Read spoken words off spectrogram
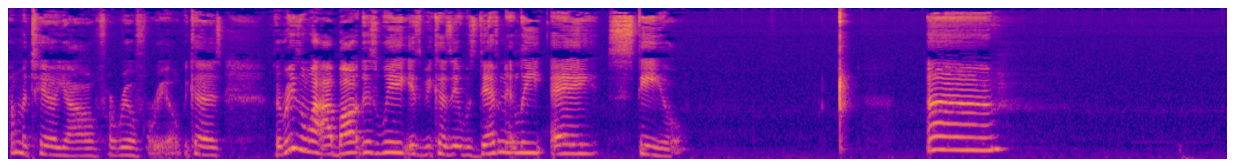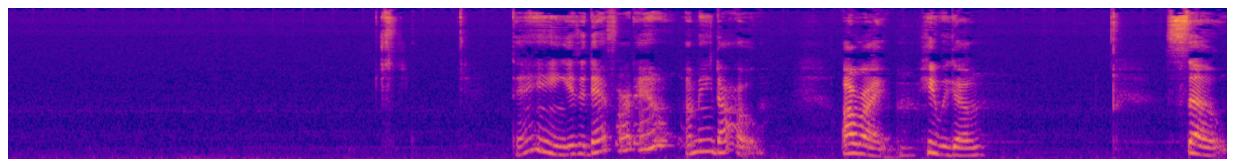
I'm going to tell y'all for real, for real. Because the reason why I bought this wig is because it was definitely a steal. Um... Dang, is it that far down? I mean, dog. All right, here we go. So,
